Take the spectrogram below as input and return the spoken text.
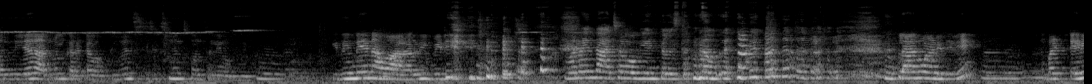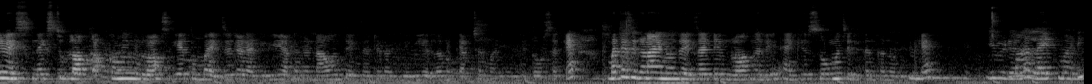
ಒನ್ ಇಯರ್ ಆದ್ಮೇಲೆ ಕರೆಕ್ಟಾಗಿ ಹೋಗ್ತೀವಿ. ಸಿಕ್ಸ್ ಮಂತ್ಸ್ ಒಂದ್ಸಲಿ ಹೋಗ್ಬೇಕು. ಇದನ್ನೇ ನಾವು ಅರ್ವಿ ಬಿಡಿ. ಮನೆಯಿಂದ ಆಚೆ ಹೋಗಿ ಅಂತ ಕಳಿಸ್ತಾರೆ ನಮ್ಗೆ? ಪ್ಲಾನ್ ಮಾಡಿದ್ದೀವಿ but anyways next blog upcoming ಬ್ಲಾಗ್ಸ್ಗೆ ತುಂಬ ಎಕ್ಸೈಟೆಡ್ ಆಗಿದ್ದೀವಿ ನಾವು ನಾವಂತೂ ಎಕ್ಸೈಟೆಡ್ ಆಗಿದ್ದೀವಿ ಎಲ್ಲನೂ ಕ್ಯಾಪ್ಚರ್ ಮಾಡಿ ನಿಮಗೆ ತೋರ್ಸೋಕ್ಕೆ. ಮತ್ತೆ ಸಿಗೋಣ ಇನ್ನೊಂದು ಎಕ್ಸೈಟಿಂಗ್ ಬ್ಲಾಗ್ನಲ್ಲಿ ಥ್ಯಾಂಕ್ ಯು ಸೋ ಮಚ್ ಇಲ್ಲಿ ತನಕ ನೋಡಿದ್ದಕ್ಕೆ. ಈ ವಿಡಿಯೋನ ಲೈಕ್ ಮಾಡಿ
